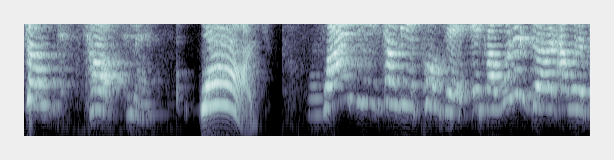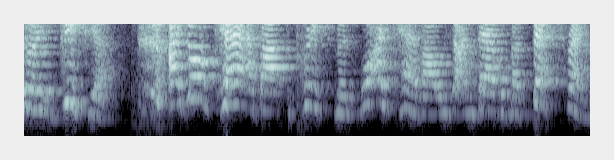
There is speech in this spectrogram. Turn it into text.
Don't talk to me. Why? Why didn't you tell me you pulled it? If I would have known, I would have done it with you. I don't care about the punishment. What I care about is that I'm there with my best friend,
